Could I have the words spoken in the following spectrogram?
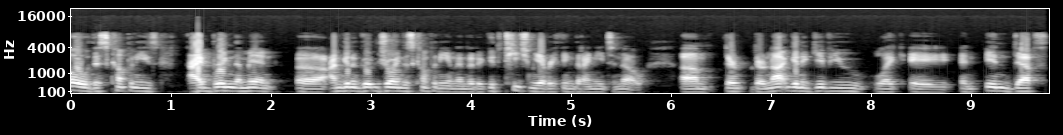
oh, this company's, I bring them in, uh, I'm going to go join this company and then they're going to teach me everything that I need to know. Um, they're, they're not going to give you like a, an in-depth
